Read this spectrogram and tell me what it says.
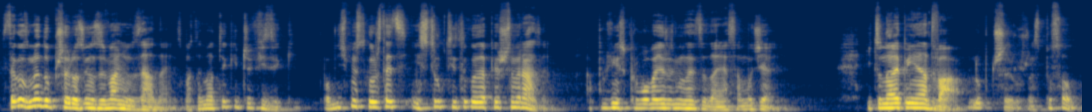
Z tego względu przy rozwiązywaniu zadań z matematyki czy fizyki powinniśmy skorzystać z instrukcji tylko za pierwszym razem, a później spróbować rozwiązać zadania samodzielnie. I to najlepiej na dwa lub trzy różne sposoby.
